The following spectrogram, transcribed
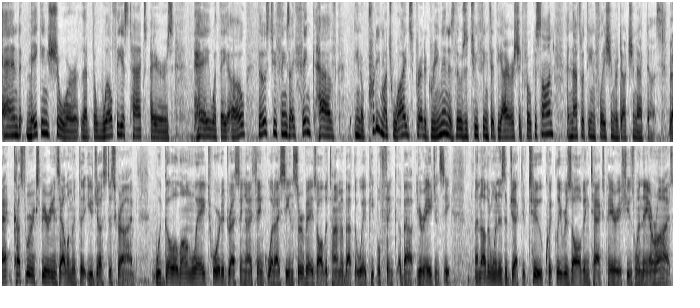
and making sure that the wealthiest taxpayers pay what they owe. Those two things, I think, have you know, pretty much widespread agreement is those are two things that the IRS should focus on, and that's what the Inflation Reduction Act does. That customer experience element that you just described would go a long way toward addressing, I think, what I see in surveys all the time about the way people think about your agency. Another one is objective two, quickly resolving taxpayer issues when they arise.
